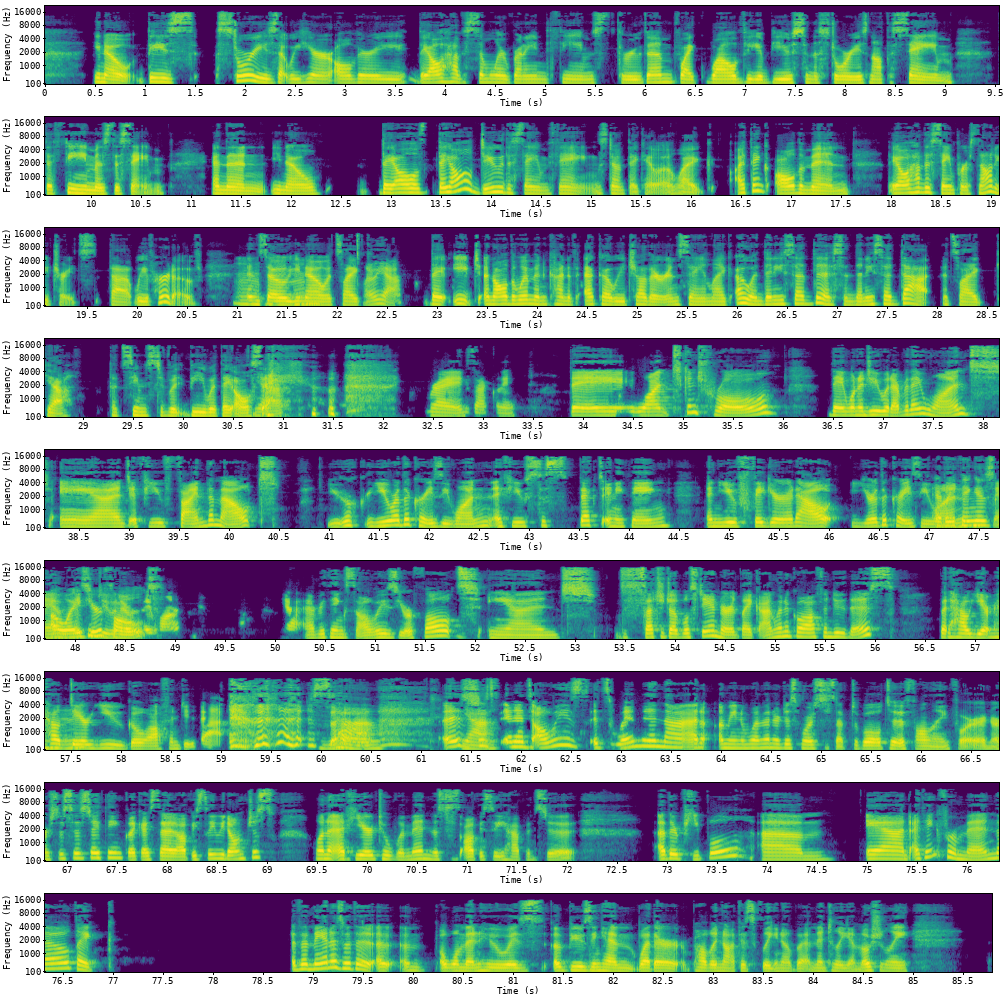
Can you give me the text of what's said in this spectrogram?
you know, these stories that we hear are all very, they all have similar running themes through them. Like, while the abuse in the story is not the same, the theme is the same. And then, you know, they all they all do the same things, don't they, Kayla? Like I think all the men they all have the same personality traits that we've heard of. Mm-hmm. And so, you mm-hmm. know, it's like, oh, yeah. They each and all the women kind of echo each other and saying, like, oh, and then he said this and then he said that. It's like, yeah, that seems to be what they all say. Yeah. right, exactly. They want control. They want to do whatever they want. And if you find them out, you're you are the crazy one. If you suspect anything, and you figure it out, you're the crazy one. Everything is always your fault. Yeah, everything's always your fault. And such a double standard. Like, I'm going to go off and do this, but how you, mm-hmm. how dare you go off and do that? so yeah. it's yeah. just, and it's always, it's women that, I mean, women are just more susceptible to falling for a narcissist, I think. Like I said, obviously, we don't just want to adhere to women. This is obviously happens to other people. Um, and I think for men though, like if a man is with a, a, a woman who is abusing him, whether probably not physically, you know, but mentally, emotionally,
